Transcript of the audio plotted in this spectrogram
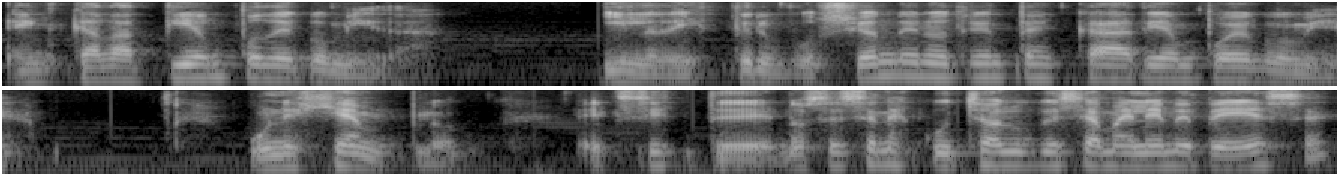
en cada tiempo de comida y la distribución de nutrientes en cada tiempo de comida. Un ejemplo, existe, no sé si han escuchado algo que se llama el MPS,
